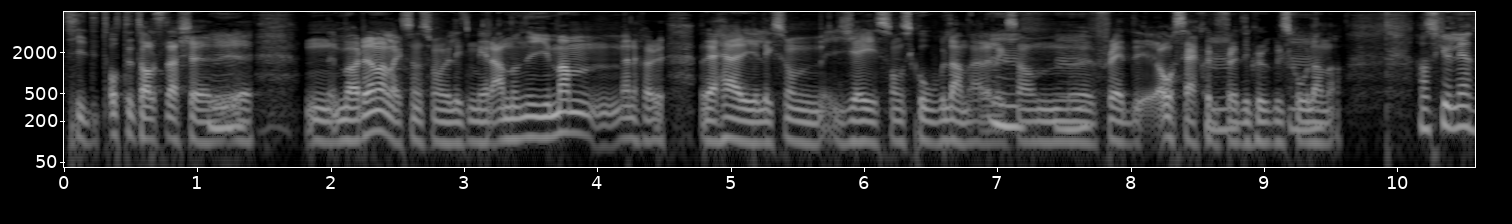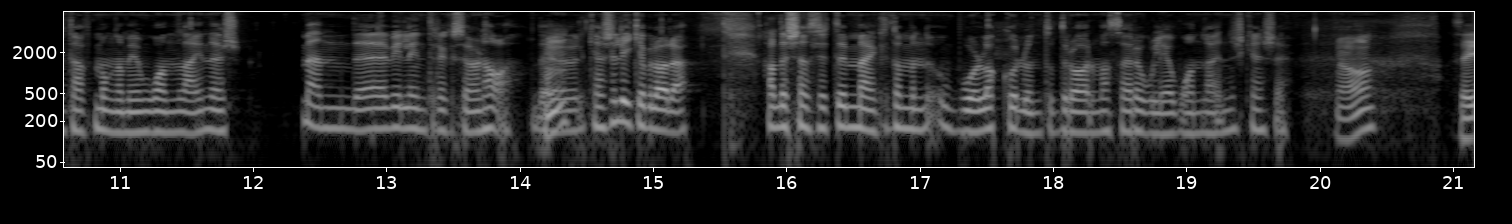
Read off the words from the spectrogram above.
tidigt 80-tals Mm. slasher-mördarna liksom, som var lite mer anonyma människor. Det här är ju liksom Jason-skolan, där, liksom, mm. Freddy, och särskilt Freddy Krueger-skolan. då. Han skulle egentligen haft många mer one-liners. Men det ville inte regissören ha. Det är Mm. väl kanske lika bra det. Hade känts lite märkligt om en Warlock går runt och drar massa roliga one-liners kanske. Ja. Så det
